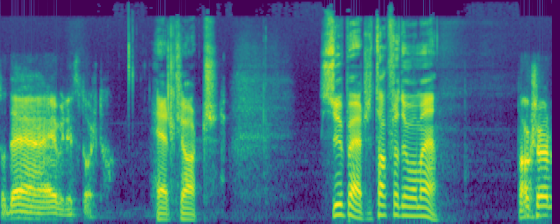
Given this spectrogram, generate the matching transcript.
Så det er vi litt stolte av. Helt klart. Supert. Takk for at du var med. Takk sjøl.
